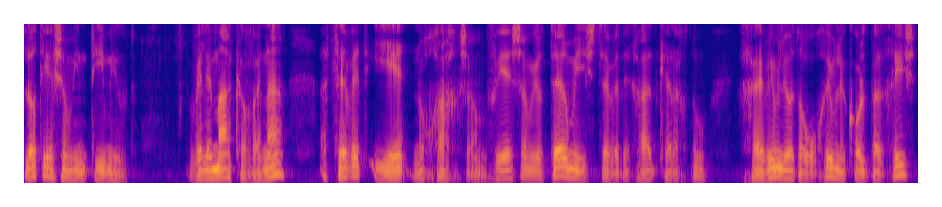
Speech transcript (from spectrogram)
לא תהיה שם אינטימיות. ולמה הכוונה? הצוות יהיה נוכח שם, ויש שם יותר מאיש צוות אחד, כי אנחנו חייבים להיות ערוכים לכל תרחיש,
